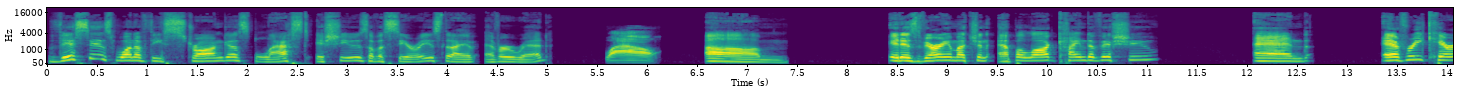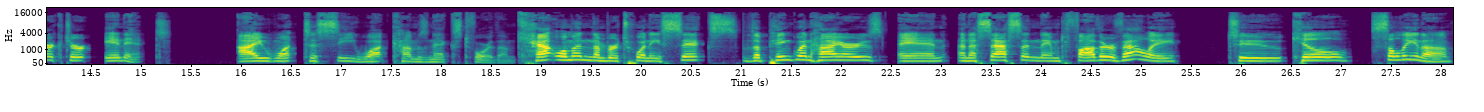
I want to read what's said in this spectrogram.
This is one of the strongest last issues of a series that I have ever read. Wow. Um it is very much an epilogue kind of issue and every character in it I want to see what comes next for them. Catwoman number 26. The Penguin hires an an assassin named Father Valley to kill Selina.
